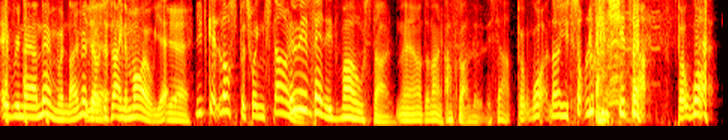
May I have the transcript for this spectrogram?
every now and then? Wouldn't they? Imagine I was just saying a mile. Yeah, Yeah. You'd get lost between stones. Who invented milestone? no, I don't know. I've got to look this up. But what? No, you stop looking shit up. But what?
